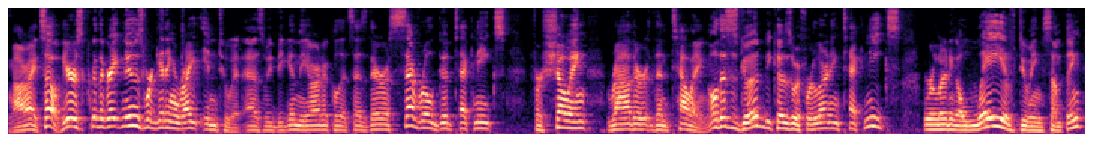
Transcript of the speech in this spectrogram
All right, so here's the great news. We're getting right into it. As we begin the article, it says there are several good techniques for showing rather than telling. Oh, this is good because if we're learning techniques, we're learning a way of doing something,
